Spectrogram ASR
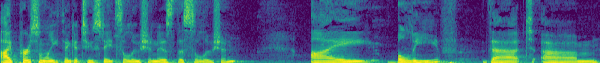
I personally think a two state solution is the solution. I believe that um,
